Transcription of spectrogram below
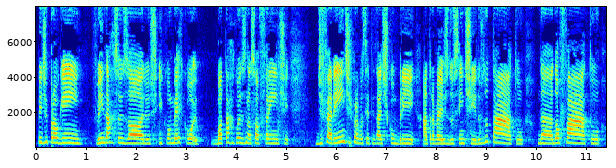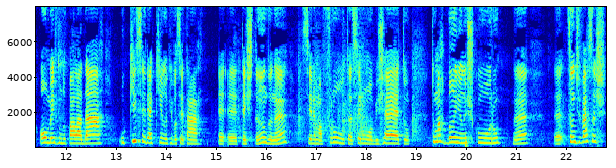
pedir para alguém vendar seus olhos e comer, co botar coisas na sua frente diferentes para você tentar descobrir através dos sentidos, do tato, da, do olfato ou mesmo do paladar, o que seria aquilo que você está é, é, testando, né? Seria uma fruta, seria um objeto, tomar banho no escuro, né? É, são diversas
